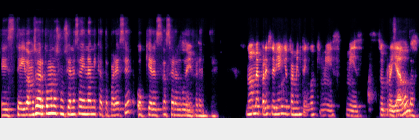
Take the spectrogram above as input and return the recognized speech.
Este, y vamos a ver cómo nos funciona esa dinámica, ¿te parece? ¿O quieres hacer algo diferente? No, me parece bien, yo también tengo aquí mis, mis subrayados.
